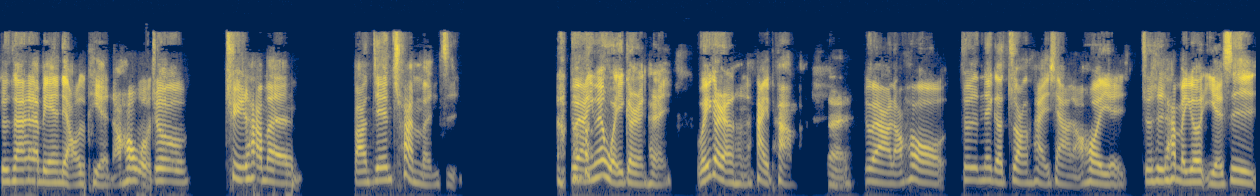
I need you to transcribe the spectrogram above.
就在那边聊天。然后我就去他们房间串门子，对啊，因为我一个人可能我一个人很害怕嘛。对对啊，然后就是那个状态下，然后也就是他们又也是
